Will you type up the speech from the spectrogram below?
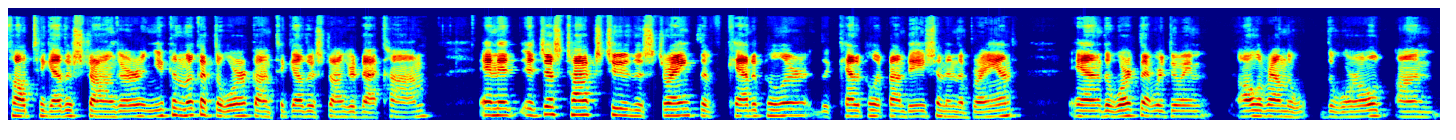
called Together Stronger. And you can look at the work on togetherstronger.com and it, it just talks to the strength of caterpillar the caterpillar foundation and the brand and the work that we're doing all around the, the world on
